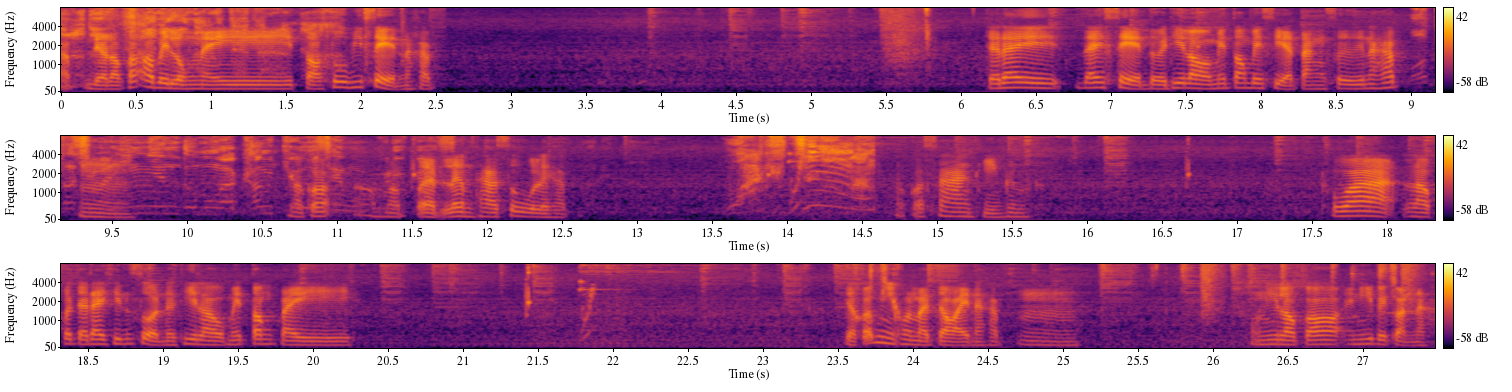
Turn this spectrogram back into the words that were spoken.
ครับ เดี๋ยวเราก็เอาไปลงในต่อสู้พิเศษนะครับ จะได้ได้เศษโดยที่เราไม่ต้องไปเสียตังค์ซื้อนะครับ อืมแล้วก็มาเปิดเริ่มท้าสู้เลยครับ แล้วก็สร้างทีมขึ้น เพราะว่าเราก็จะได้ชิ้นส่วนโดยที่เราไม่ต้องไป เดี๋ยวก็มีคนมาจอยนะครับ อืม ตรงนี้เราก็ไอ้นี่ไปก่อนนะ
